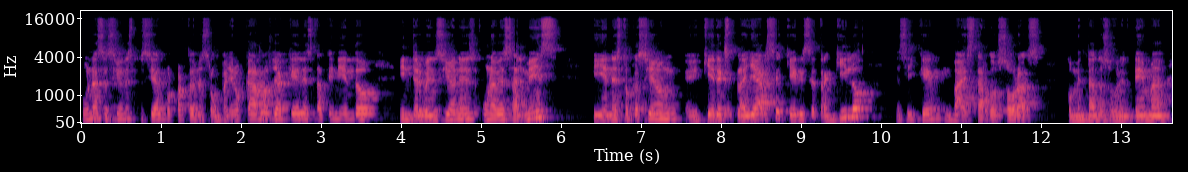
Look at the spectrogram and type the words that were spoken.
una sesión especial por parte de nuestro compañero Carlos, ya que él está teniendo intervenciones una vez al mes y en esta ocasión eh, quiere explayarse, quiere irse tranquilo, así que va a estar dos horas comentando sobre el tema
